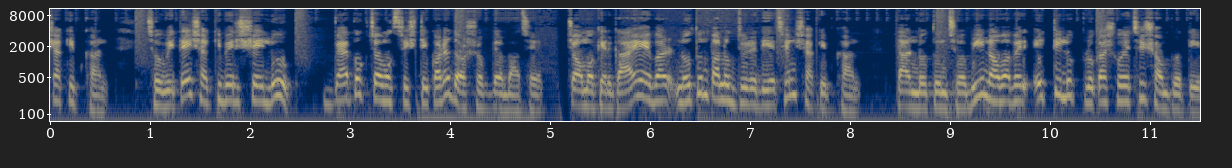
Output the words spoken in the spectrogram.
শাকিব খান। ছবিতে শাকিবের সেই লুক ব্যাপক চমক সৃষ্টি করে দর্শকদের মাঝে। চমকের গায়ে এবার নতুন পালক জুড়ে দিয়েছেন শাকিব খান। তার নতুন ছবি নবাবের একটি লুক প্রকাশ হয়েছে সম্প্রতি।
